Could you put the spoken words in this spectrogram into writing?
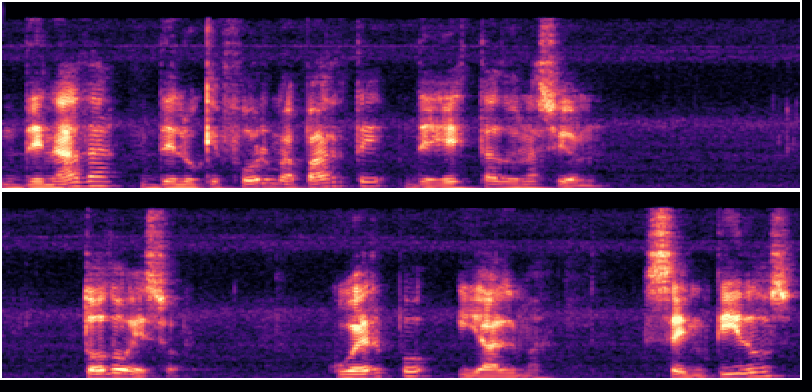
de nada de lo que forma parte de esta donación. Todo eso, cuerpo y alma, sentidos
